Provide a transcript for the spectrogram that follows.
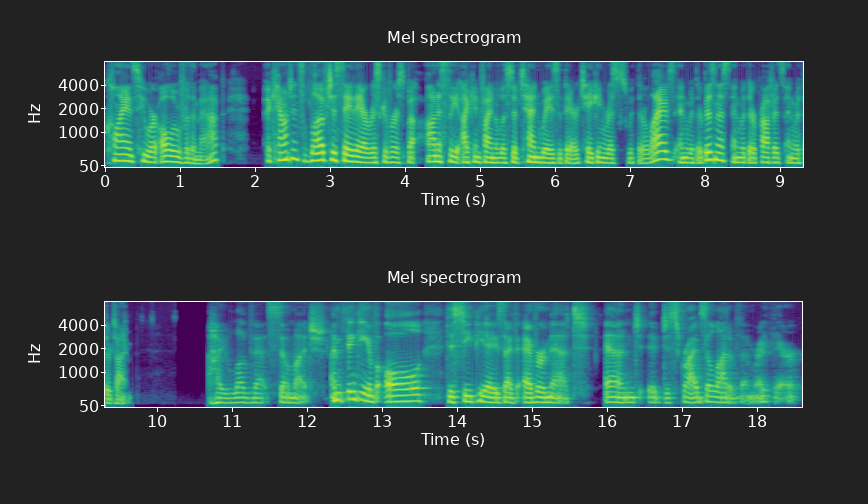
clients who are all over the map accountants love to say they are risk averse, but honestly, I can find a list of 10 ways that they are taking risks with their lives and with their business and with their profits and with their time. I love that so much. I'm thinking of all the CPAs I've ever met, and it describes a lot of them right there.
